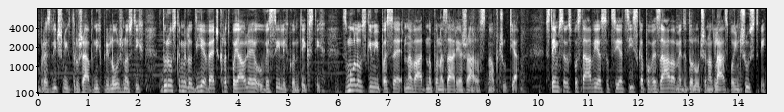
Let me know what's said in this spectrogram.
ob različnih družabnih priložnostih durovske melodije večkrat pojavljajo v veselih kontekstih, z molovskimi pa se navadno ponazarja žalostna občutja. S tem se vzpostavi asociacijska povezava med določeno glasbo in čustvi.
